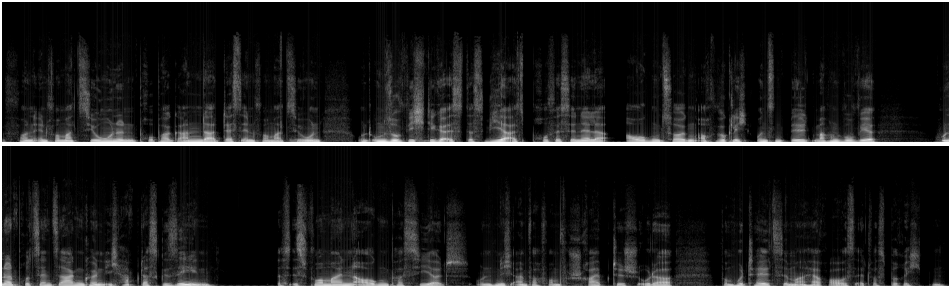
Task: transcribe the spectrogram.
von Informationen, Propaganda, Desinformation. Und umso wichtiger ist, dass wir als professionelle Augenzeugen auch wirklich uns ein Bild machen, wo wir 100 Prozent sagen können, ich habe das gesehen. Das ist vor meinen Augen passiert und nicht einfach vom Schreibtisch oder vom Hotelzimmer heraus etwas berichten.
